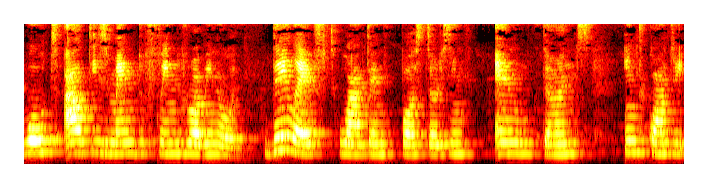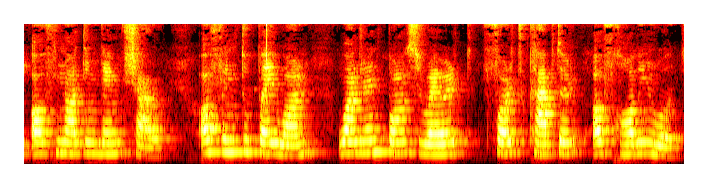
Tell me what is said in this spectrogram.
out all his men to find Robin Hood. They left wanted posters in Hamilton's in the country of Nottinghamshire, offering to pay one hundred pounds reward for the capture of Robin Hood.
